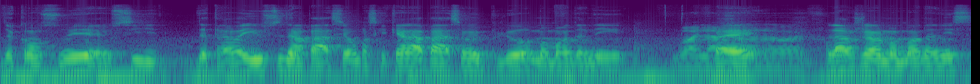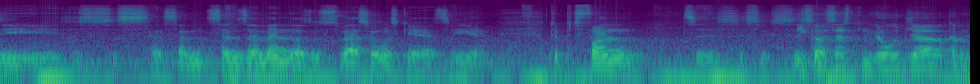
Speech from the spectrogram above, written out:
de continuer aussi, de travailler aussi dans la passion, parce que quand la passion est plus là, à un moment donné, Ouais, l'argent, Ben, faut- l'argent, à un moment donné, c'est, c'est- ça, ça- ça nous amène dans une situation où est-ce que, tu sais, t'as plus de fun. C'est, c'est- c'est une grosse job. Comme...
